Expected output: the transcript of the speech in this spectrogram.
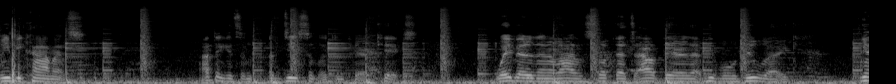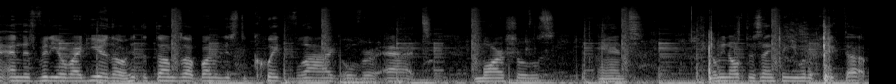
Leave your comments. I think it's a, a decent looking pair of kicks. Way better than a lot of stuff that's out there that people do like gonna end this video right here though. Hit the thumbs up button, just a quick vlog over at Marshall's. And let me know if there's anything you would have picked up.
